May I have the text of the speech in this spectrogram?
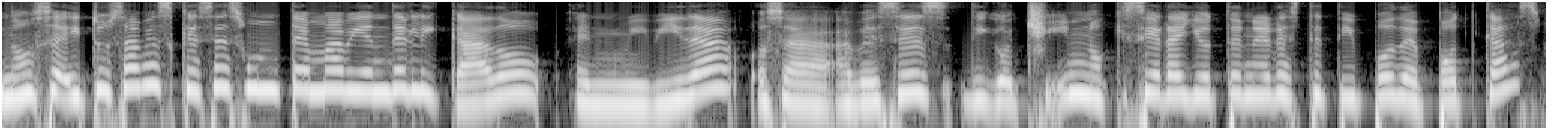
no sé, y tú sabes que ese es un tema bien delicado en mi vida. O sea, a veces digo, chin, no quisiera yo tener este tipo de podcast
